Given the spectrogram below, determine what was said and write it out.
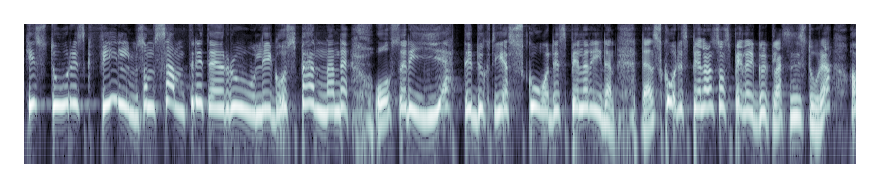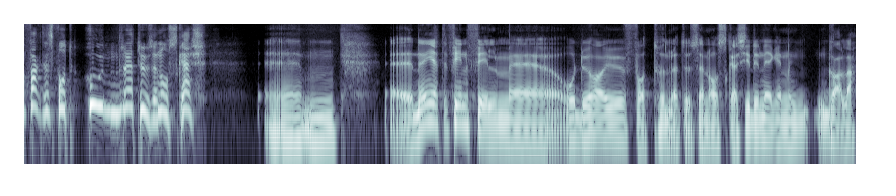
historisk film som samtidigt är rolig och spännande. Och så är det jätteduktiga skådespelare i den. Den skådespelaren som spelar i Gurkaglassens historia har faktiskt fått 100 000 Oscars. Um, det är en jättefin film eh, och du har ju fått 100 000 Oscars i din egen gala,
